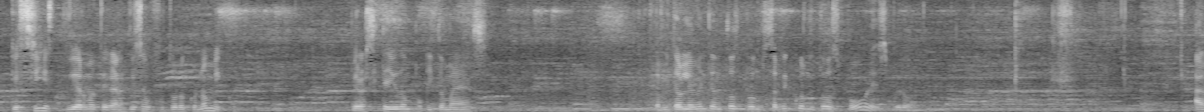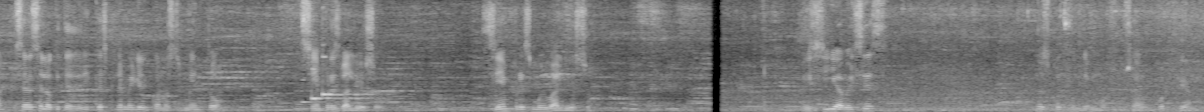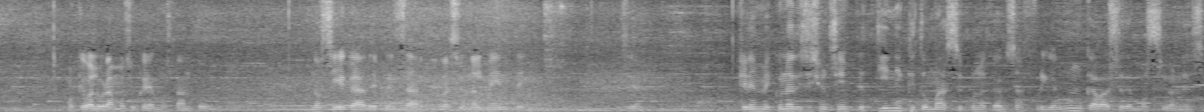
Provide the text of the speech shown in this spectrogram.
que sí, estudiar no te garantiza un futuro económico, pero sí te ayuda un poquito más. Lamentablemente no todos podemos estar ricos, no todos pobres, pero aunque sabes a lo que te dedicas, créeme que el conocimiento siempre es valioso. Siempre es muy valioso. Y sí, a veces nos confundimos, o sea, porque, valoramos o queremos tanto, nos ciega de pensar racionalmente. O sea, créanme que una decisión siempre tiene que tomarse con la cabeza fría, nunca a base de emociones.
